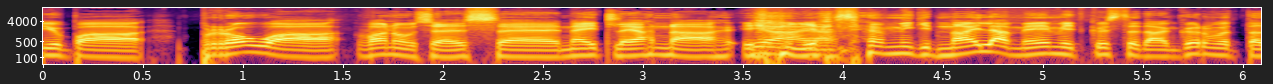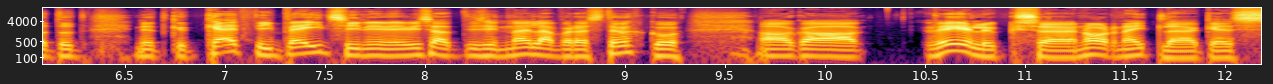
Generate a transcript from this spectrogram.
juba proua vanuses äh, näitlejanna ja, ja, ja see on mingid naljameemid, kus teda on kõrvutatud, nii et ka Kathy Bates'i visati siin nalja pärast õhku, aga veel üks äh, noor näitleja, kes,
